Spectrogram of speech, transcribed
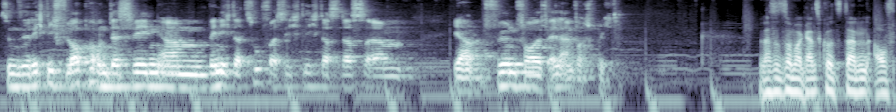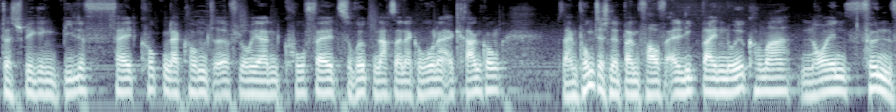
sind sie richtig flop. Und deswegen ähm, bin ich da zuversichtlich, dass das ähm, ja, für den VfL einfach spricht. Lass uns noch mal ganz kurz dann auf das Spiel gegen Bielefeld gucken. Da kommt äh, Florian Kofeld zurück nach seiner Corona-Erkrankung. Sein Punkteschnitt beim VfL liegt bei 0,95.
